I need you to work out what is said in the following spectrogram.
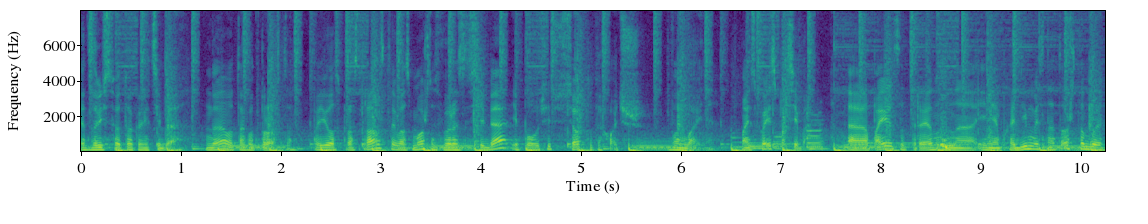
это зависит только от тебя. Да, вот так вот просто. Появилось пространство и возможность выразить себя и получить все, что ты хочешь в онлайне. MySpace, спасибо. А, появится тренд на, и необходимость на то, чтобы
